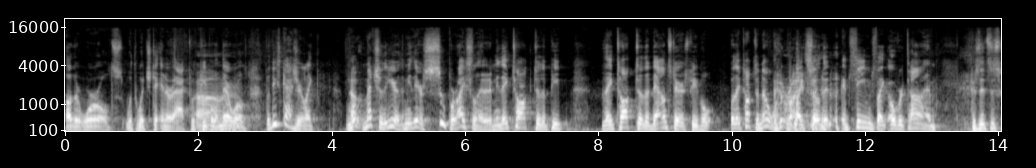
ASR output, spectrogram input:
other worlds with which to interact with people in their worlds. But these guys are like mo- much of the year. I mean, they're super isolated. I mean, they talk to the people, they talk to the downstairs people, or they talk to no one. Right. Like so that it seems like over time, because it's this.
